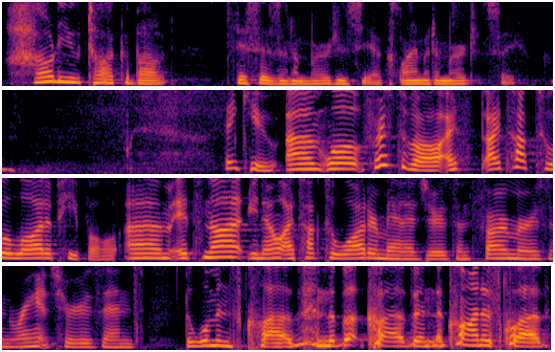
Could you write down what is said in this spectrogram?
How do you talk about this is an emergency, a climate emergency? Thank you. Um, well, first of all, I, I, talk to a lot of people. Um, it's not, you know, I talk to water managers and farmers and ranchers and the Women's Club and the Book Club and the Kiwanis Club.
